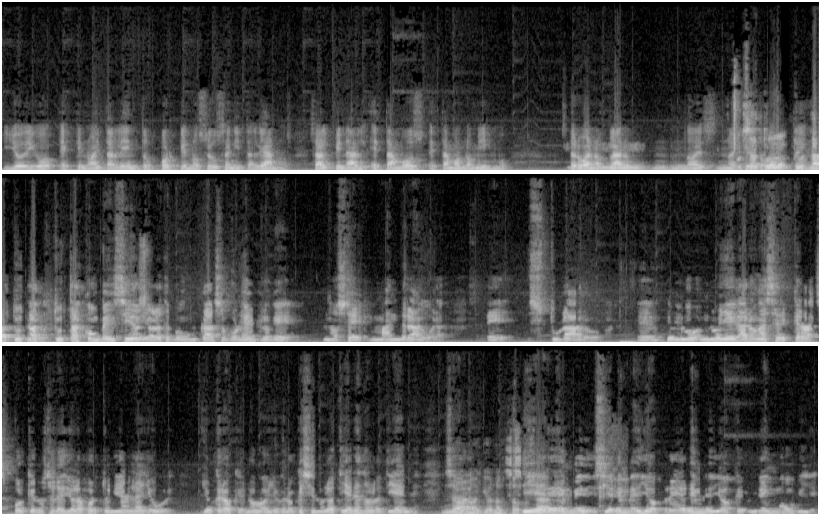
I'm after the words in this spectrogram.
Y yo digo, es que no hay talentos porque no se usan italianos. O sea, al final estamos, estamos lo mismo. Pero bueno, claro, mm. no es... No es o sea, tú, estás, tú, estás, convencido, y ahora te pongo un caso, por ejemplo, que, no sé, Mandrágora, eh, Sturaro, eh, que no, no, llegaron a ser cracks porque no se les dio Yo creo que no, yo creo que si no lo tienes, no lo tienes. no, yo no estoy, si, eres, si eres mediocre, eres mediocre. Mira Inmóvil.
